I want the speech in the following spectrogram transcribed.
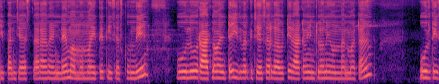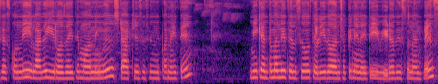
ఈ పని చేస్తారానండే మా అమ్మమ్మ అయితే తీసేసుకుంది. ఊలు రాటం అంటే ఇదివరకు చేశారు కాబట్టి రాటం ఇంట్లోనే ఉందన్నమాట. పూలు తీసేసుకుంది. ఇలాగే ఈరోజు అయితే మార్నింగ్ స్టార్ట్ చేసేసింది పని అయితే మీకు ఎంతమందికి తెలుసో తెలీదో అని చెప్పి నేనైతే ఈ వీడియో తీస్తున్నాను ఫ్రెండ్స్.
